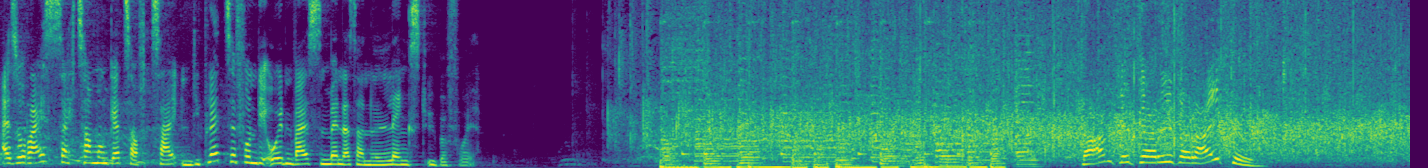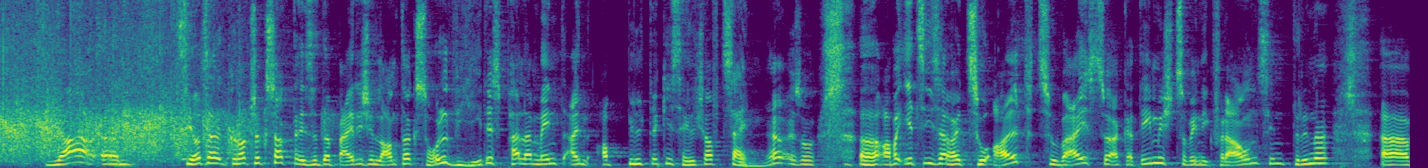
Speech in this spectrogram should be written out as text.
Also reißt euch zusammen und geht's auf Zeiten. Die Plätze von den alten weißen Männern sind längst übervoll. Danke, Theresa Reichel. Ja, ähm, sie hat ja gerade schon gesagt, also der Bayerische Landtag soll wie jedes Parlament ein Abbild der Gesellschaft sein. Ne? Also, äh, aber jetzt ist er halt zu alt, zu weiß, zu akademisch, zu wenig Frauen sind drinnen. Äh,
